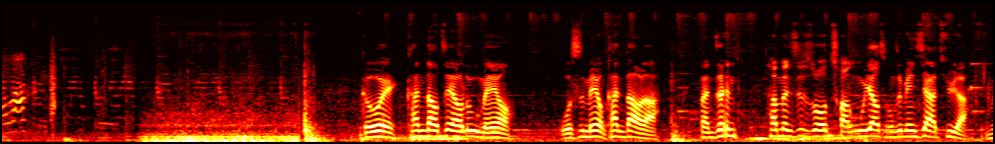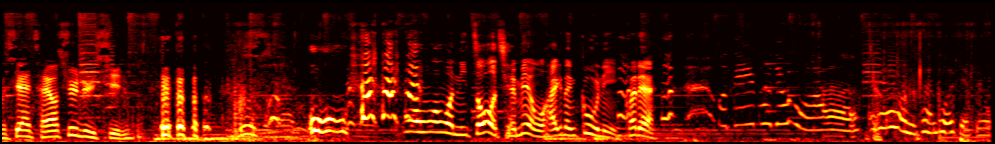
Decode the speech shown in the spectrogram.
好吧。各位看到这条路没有？我是没有看到啦，反正。他们是说船屋要从这边下去啊，我们现在才要去旅行。哦哦哦！哇你走我前面，我还能顾你，快点。我第一步就滑了。为什么你穿拖鞋比我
